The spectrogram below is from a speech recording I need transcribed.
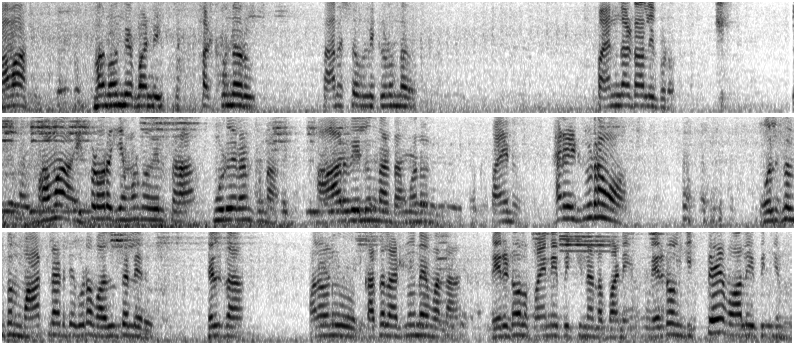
మామ మన ఉంది బండి. పట్టుకున్నారు. కానిస్టేబుల్ ఇక్కడ ఉన్నారు. ఫైన్ కట్టాలి ఇప్పుడు. మామ ఇప్పటివరకు ఏమనుకో తెలుసా? మూడు వేలు అనుకున్నా. ఆరు వేలు ఉందంట మనం ఫైన్. అరే ఇటు చూడరామా పోలీసులతో మాట్లాడితే కూడా వదులుతలేరు. తెలుసా? మనోడు కథలు అట్లున్నాయి మళ్ళా. వేరే వాళ్ళు ఫైన్ వేయించిందంట బండి. వేరే వాళ్ళకి ఇస్తే వాళ్ళు వేయించింది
